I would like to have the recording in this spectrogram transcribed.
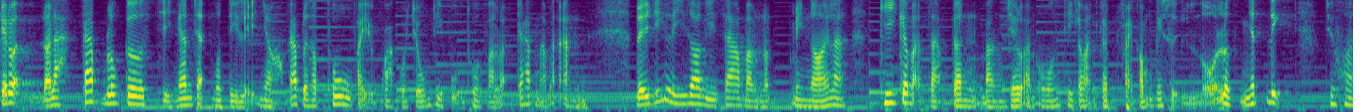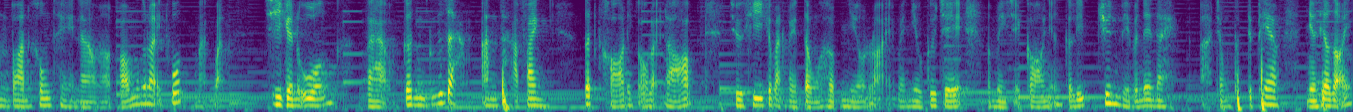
Kết luận đó là carb blockers chỉ ngăn chặn một tỷ lệ nhỏ cáp được hấp thu và hiệu quả của chúng thì phụ thuộc vào loại cáp mà bạn ăn. Đấy chính là lý do vì sao mà mình nói là khi các bạn giảm cân bằng chế độ ăn uống thì các bạn cần phải có một cái sự nỗ lực nhất định chứ hoàn toàn không thể nào mà có một cái loại thuốc mà bạn chỉ cần uống và cân cứ giảm ăn thả phanh rất khó để có loại đó. Trừ khi các bạn phải tổng hợp nhiều loại và nhiều cơ chế, và mình sẽ có những clip chuyên về vấn đề này ở trong tập tiếp theo. Nhớ theo dõi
